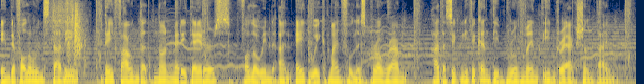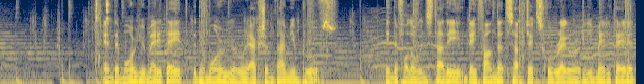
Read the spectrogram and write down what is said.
In the following study, they found that non-meditators following an 8-week mindfulness program had a significant improvement in reaction time. And the more you meditate, the more your reaction time improves. In the following study, they found that subjects who regularly meditated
